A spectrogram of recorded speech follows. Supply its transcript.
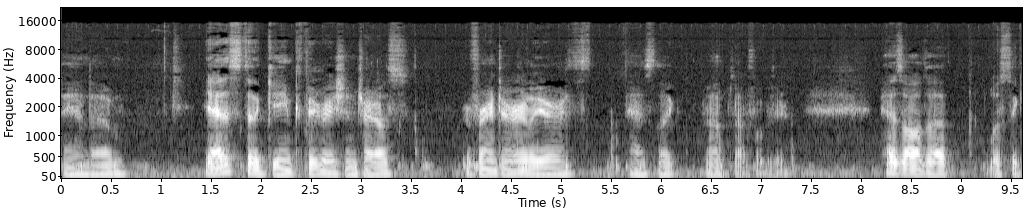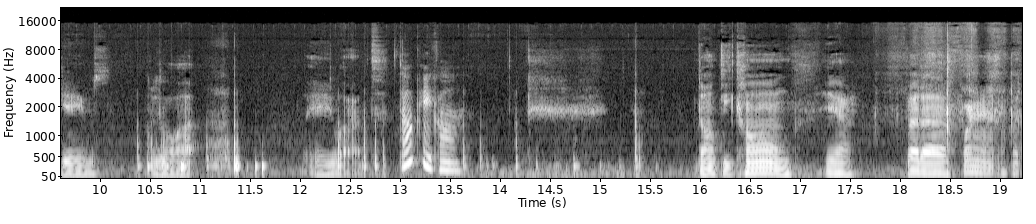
And um, yeah, this is the game configuration chart I was referring to earlier. It has like Oh, it's out of focus here. Has all the list of games. There's a lot. A lot. Donkey Kong. Donkey Kong. Yeah. But uh Fortnite but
